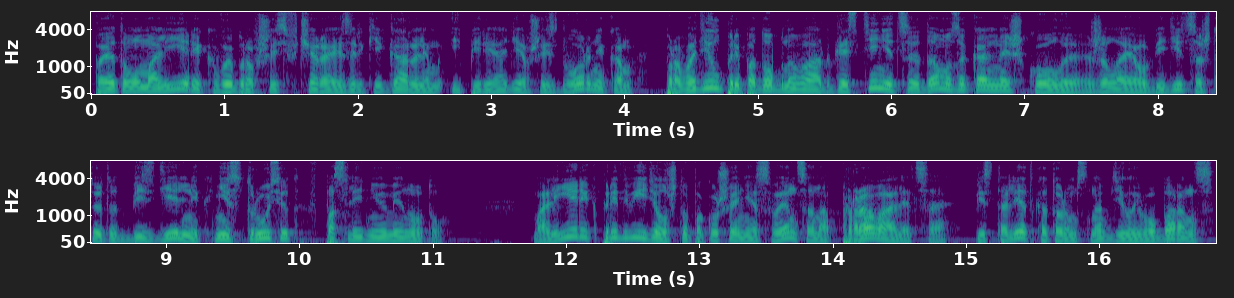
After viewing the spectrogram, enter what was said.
поэтому Мальерик, выбравшись вчера из реки Гарлем и переодевшись дворником, проводил преподобного от гостиницы до музыкальной школы, желая убедиться, что этот бездельник не струсит в последнюю минуту. Мальерик предвидел, что покушение Свенсона провалится. Пистолет, которым снабдил его Барнс,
